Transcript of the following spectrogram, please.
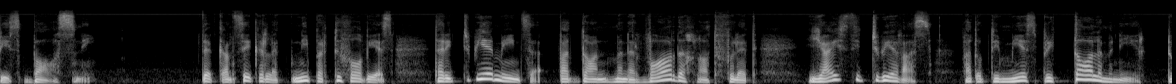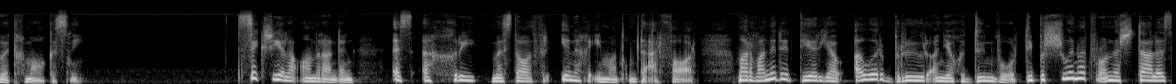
wie's baas nie. Dit kan sekerlik nie per toeval wees dat die twee mense wat Don minderwaardig laat voel het, juis die twee was wat op die mees brutale manier doodgemaak is nie. Seksuele aanranding is 'n grie misdaad vir enige iemand om te ervaar. Maar wanneer dit deur jou ouer broer aan jou gedoen word, die persoon wat veronderstel is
